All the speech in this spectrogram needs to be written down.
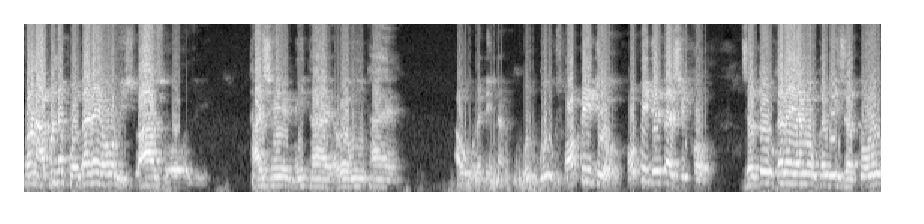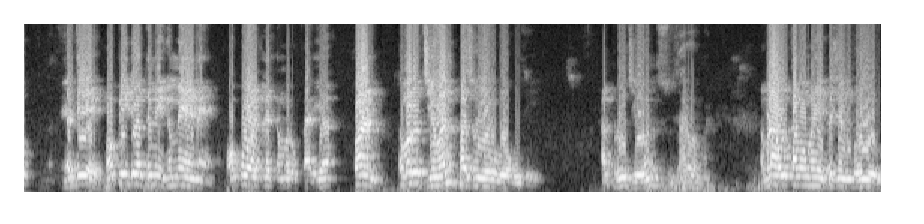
પણ આપણને પોતાને એવો વિશ્વાસ હોવો જોઈએ. થશે, નહીં થાય, હવે હું થાય? આવું કદી ના. સોંપી દો સોંપી દેતા શીખો. જતો કરે એનો કદી જતો નથી. સોંપી દો તમે ગમે એને. સોંપો એટલે તમારું કાર્ય. પણ તમારું જીવન પાછું એવું હોવું જોઈએ. આપણું જીવન સુધારવા માટે. હમણાં હું કામમાં ભજન બોલ્યું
